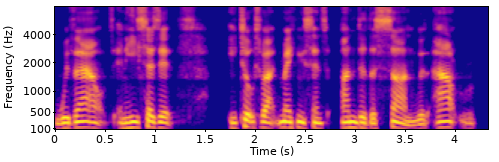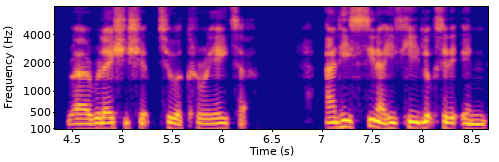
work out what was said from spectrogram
without, and he says it, he talks about making sense under the sun without uh, relationship to a creator. And he's, you know, he, he looks at it in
